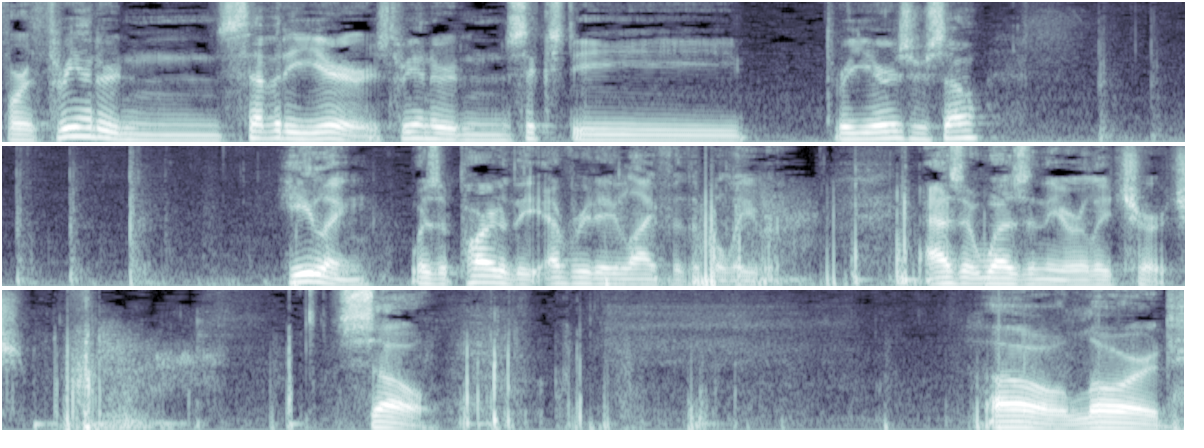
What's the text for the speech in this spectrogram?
for 370 years, 363 years or so, healing was a part of the everyday life of the believer, as it was in the early church. So, oh Lord,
